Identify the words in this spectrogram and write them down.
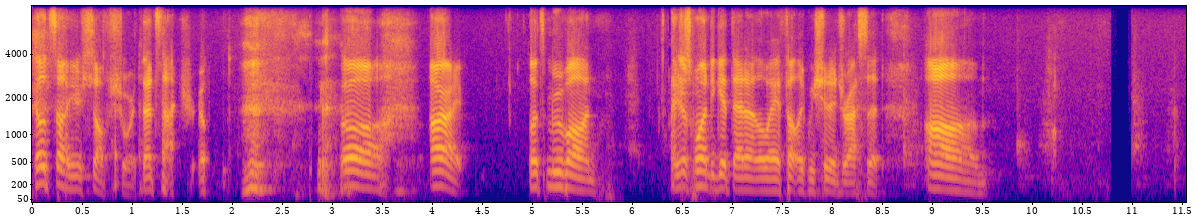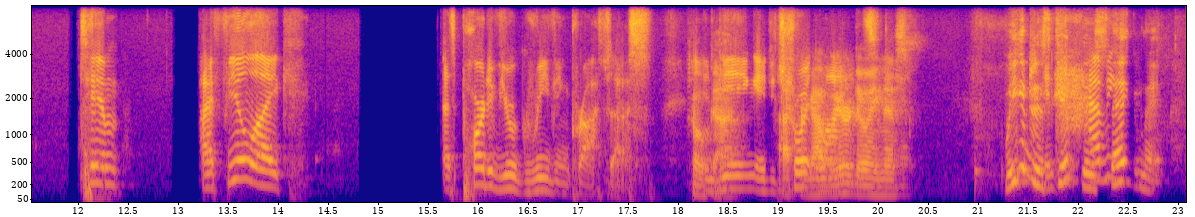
Don't sell yourself short. That's not true. oh, all right. Let's move on. I just wanted to get that out of the way. I felt like we should address it. Um, Tim, I feel like as part of your grieving process Oh in God, being a Detroit forgot we were doing this. We can just And skip this having- segment.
